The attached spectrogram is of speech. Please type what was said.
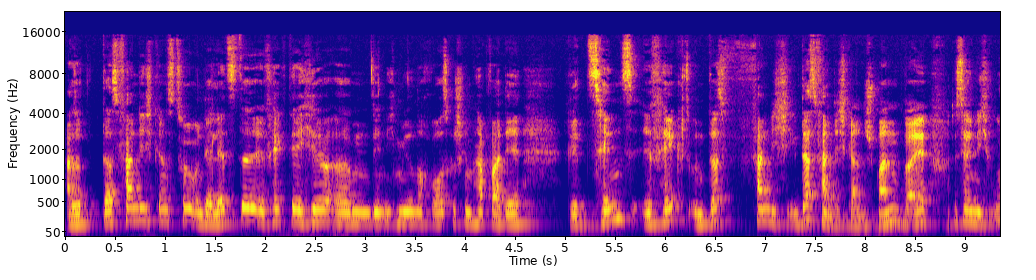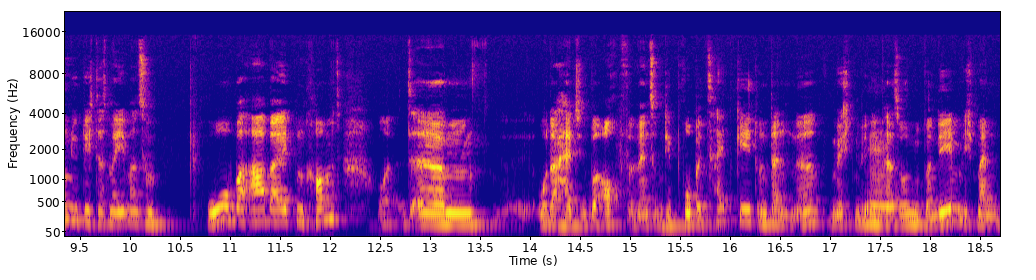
Also das fand ich ganz toll. Und der letzte Effekt, der hier, ähm, den ich mir noch rausgeschrieben habe, war der Rezenzeffekt und das fand ich, das fand ich ganz spannend, weil es ist ja nicht unüblich, dass man jemand zum Probearbeiten kommt und ähm, oder halt über auch wenn es um die Probezeit geht und dann ne, möchten wir die mhm. Person übernehmen. Ich meine,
